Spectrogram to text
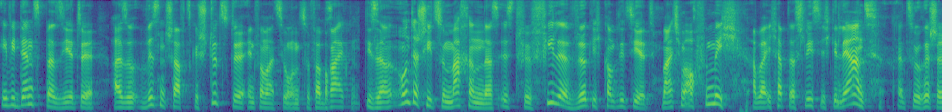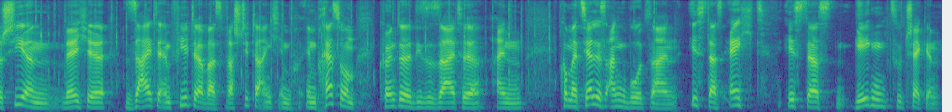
evidenzbasierte, also wissenschaftsgestützte Informationen zu verbreiten. Dieser Unterschied zu machen, das ist für viele wirklich kompliziert, manchmal auch für mich. Aber ich habe das schließlich gelernt, äh, zu recherchieren, welche Seite empfiehlt da was, was steht da eigentlich im Impressum, könnte diese Seite ein kommerzielles Angebot sein, ist das echt, ist das gegen zu checken.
